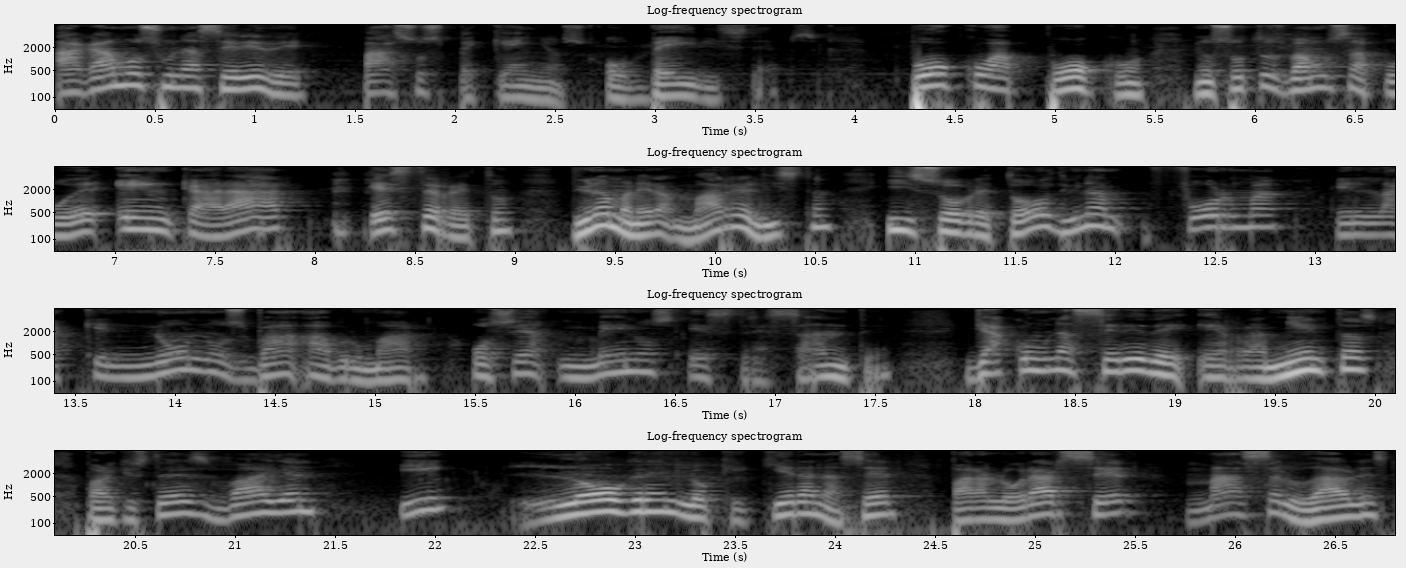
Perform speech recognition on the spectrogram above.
hagamos una serie de pasos pequeños o baby steps. Poco a poco nosotros vamos a poder encarar este reto de una manera más realista y sobre todo de una forma en la que no nos va a abrumar, o sea, menos estresante, ya con una serie de herramientas para que ustedes vayan y logren lo que quieran hacer para lograr ser más saludables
